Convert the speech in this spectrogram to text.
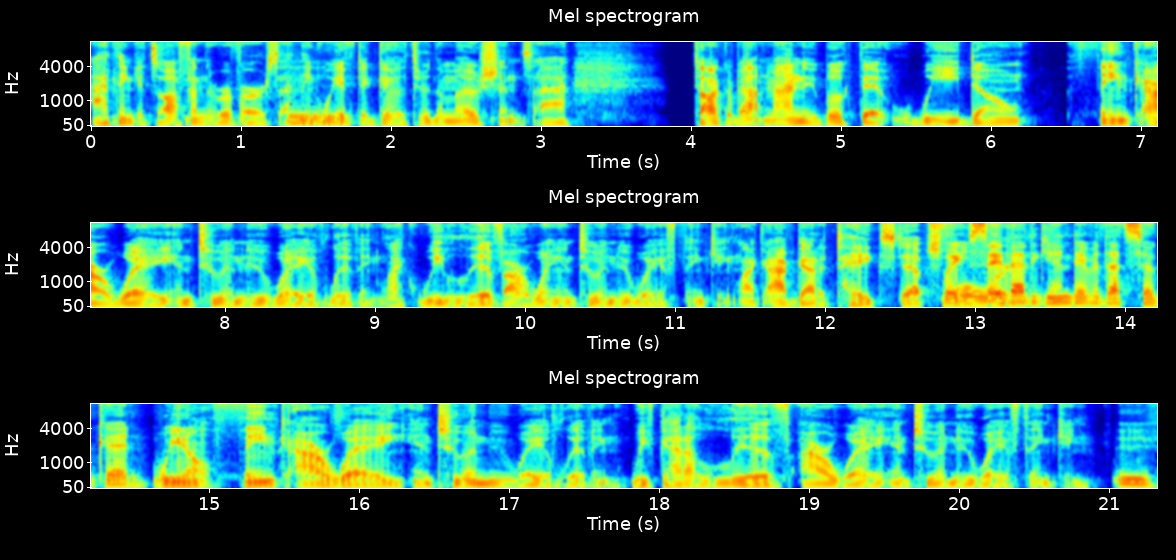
I think it's often the reverse. I mm. think we mm. have to go through the motions. I talk about in my new book that we don't think our way into a new way of living. Like we live our way into a new way of thinking. Like I've got to take steps Wait, forward. say that again, David. That's so good. We don't think our way into a new way of living. We've got to live our way into a new way of thinking. Mm.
